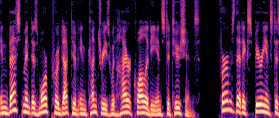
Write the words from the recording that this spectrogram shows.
Investment is more productive in countries with higher quality institutions. Firms that experienced a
